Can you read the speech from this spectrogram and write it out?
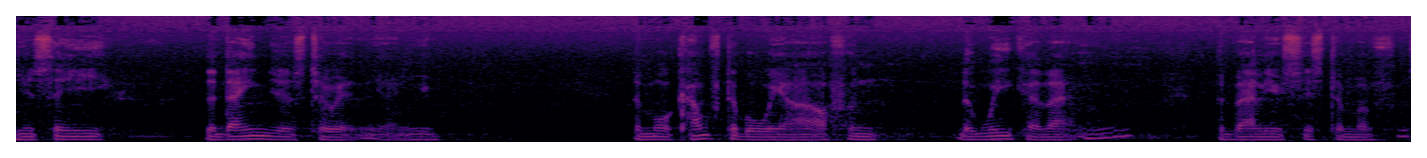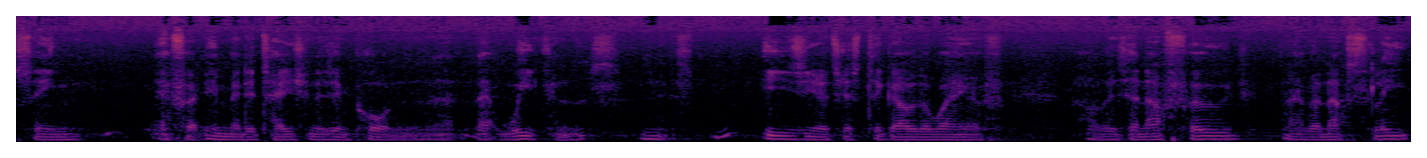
You see the dangers to it. You know, you, the more comfortable we are, often the weaker that the value system of seeing effort in meditation is important. That, weakens. It's easier just to go the way of, oh, there's enough food, I have enough sleep,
